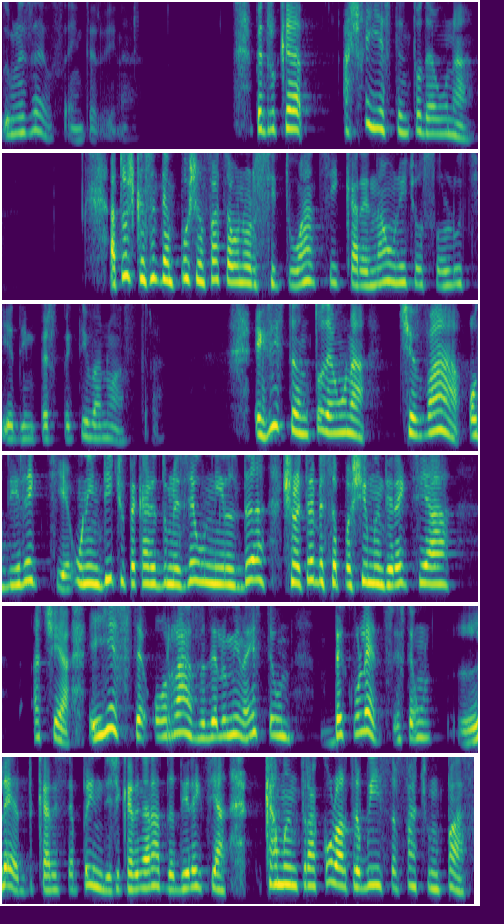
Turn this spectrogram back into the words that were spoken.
Dumnezeu să intervină. Pentru că așa este întotdeauna. Atunci când suntem puși în fața unor situații care n-au nicio soluție din perspectiva noastră, există întotdeauna ceva, o direcție, un indiciu pe care Dumnezeu ni-l dă și noi trebuie să pășim în direcția aceea. Este o rază de lumină, este un beculeț, este un LED care se aprinde și care ne arată direcția. Cam într-acolo ar trebui să faci un pas.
